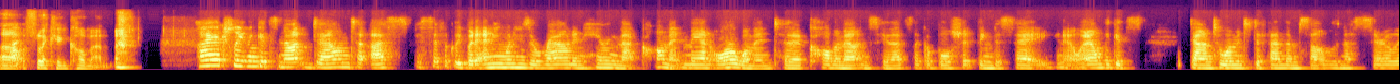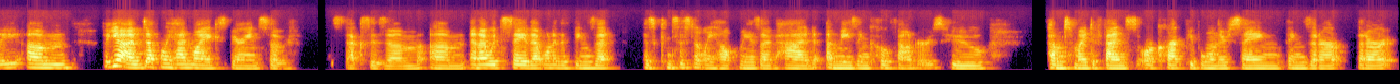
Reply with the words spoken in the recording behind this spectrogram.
uh, I, flicking comment? I actually think it's not down to us specifically but anyone who's around and hearing that comment man or woman to call them out and say that's like a bullshit thing to say you know? I don't think it's down to women to defend themselves necessarily. Um but yeah, I've definitely had my experience of sexism. Um, and I would say that one of the things that has consistently helped me is I've had amazing co-founders who come to my defense or correct people when they're saying things that are that are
